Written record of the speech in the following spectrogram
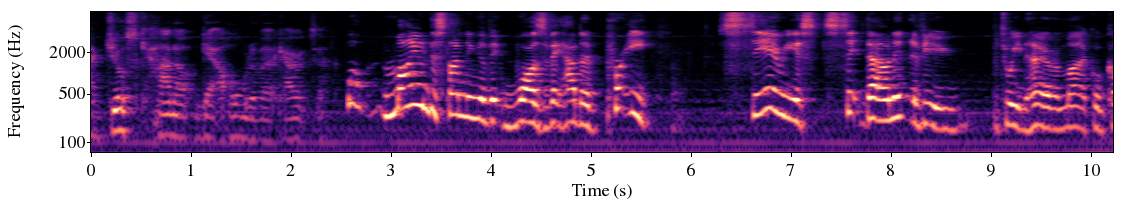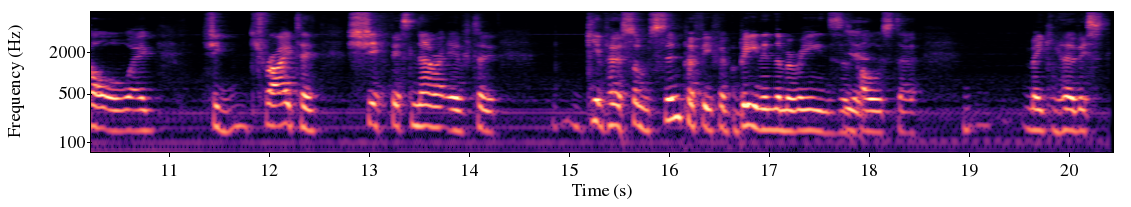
I just cannot get a hold of her character. Well, my understanding of it was they had a pretty serious sit down interview between her and Michael Cole where she tried to shift this narrative to give her some sympathy for being in the Marines as Yeah. opposed to making her this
